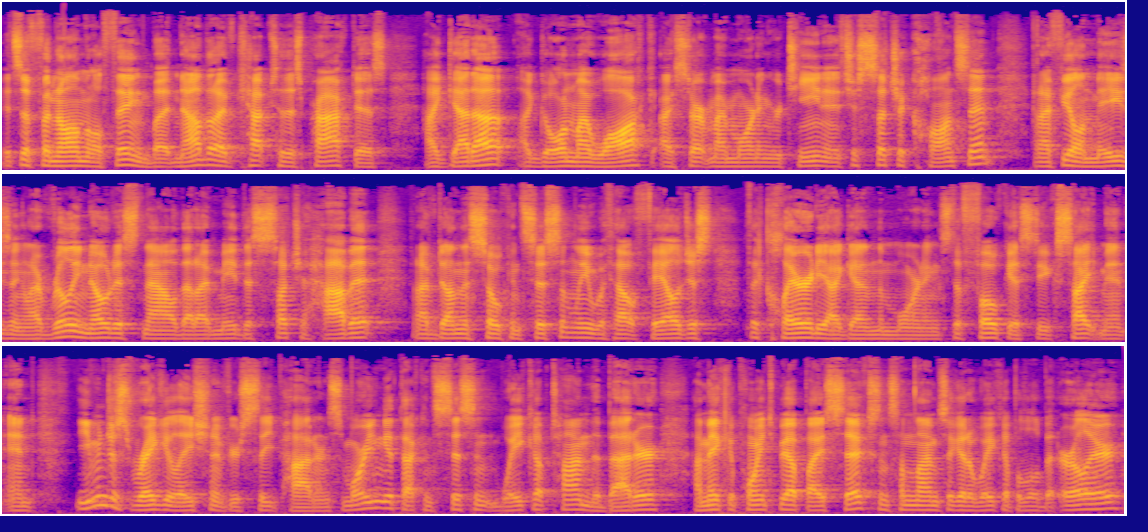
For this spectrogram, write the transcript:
It's a phenomenal thing. But now that I've kept to this practice, I get up, I go on my walk, I start my morning routine, and it's just such a constant, and I feel amazing. And I've really noticed now that I've made this such a habit, and I've done this so consistently without fail, just the clarity I get in the mornings, the focus, the excitement, and even just regulation of your sleep patterns. The more you can get that consistent wake up time, the better. I make a point to be up by six, and sometimes I got to wake up a little bit earlier.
